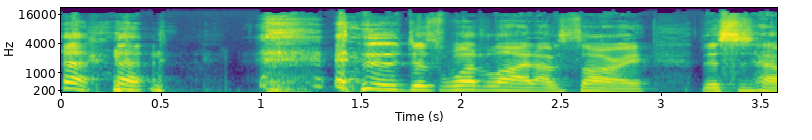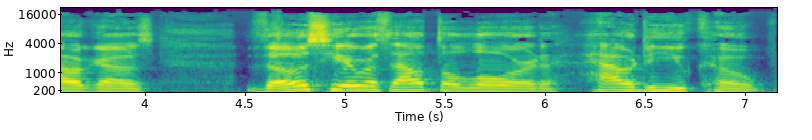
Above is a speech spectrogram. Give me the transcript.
that. just one line. I'm sorry. This is how it goes. Those here without the Lord, how do you cope?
